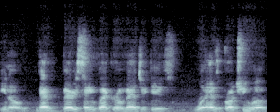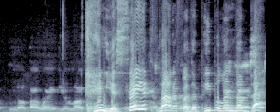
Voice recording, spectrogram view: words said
you know that very same black girl magic is what has brought you up, you know, by way of your mother. Can you say it louder for the people in the back?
